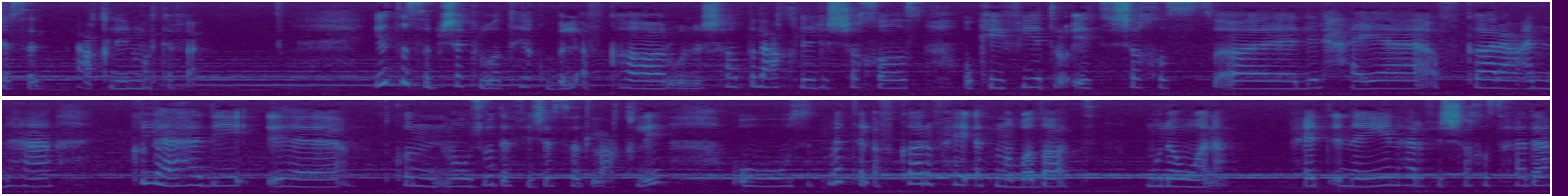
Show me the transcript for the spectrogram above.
جسد عقلي المرتفع يتصل بشكل وثيق بالأفكار والنشاط العقلي للشخص وكيفية رؤية الشخص آه، للحياة أفكاره عنها. كلها هذه آه، تكون موجودة في الجسد العقلي وتتمثل أفكار في هيئة نبضات ملونة بحيث إنه ينعرف الشخص هذا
